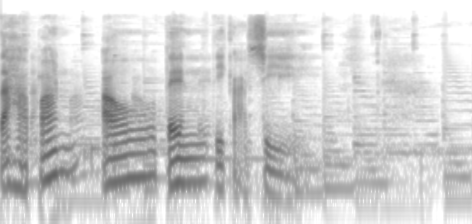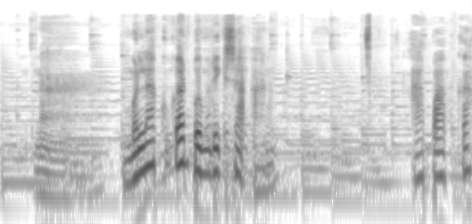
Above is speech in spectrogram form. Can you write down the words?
tahapan autentikasi. Nah, melakukan pemeriksaan apakah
